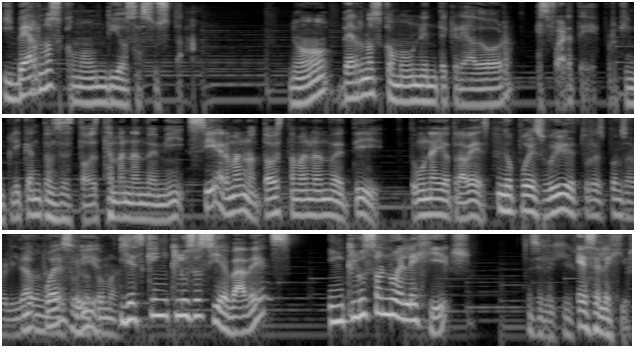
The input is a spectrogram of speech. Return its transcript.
y vernos como un Dios asustado. ¿No? Vernos como un ente creador es fuerte, porque implica entonces todo está emanando de mí. Sí, hermano, todo está emanando de ti, una y otra vez. No puedes huir de tu responsabilidad. No puedes huir. Y es que incluso si evades, incluso no elegir. Es elegir. Es elegir.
